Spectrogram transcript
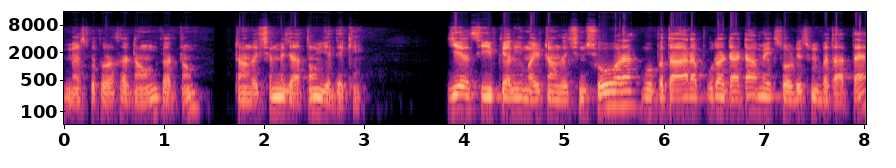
मैं उसको थोड़ा सा डाउन करता हूँ ट्रांजेक्शन में जाता हूँ, ये देखें। ये रिसीव के लिए हमारी ट्रांजेक्शन शो हो रहा है। वो बता रहा, पूरा डाटा हमें एक सोडिस में बताता है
